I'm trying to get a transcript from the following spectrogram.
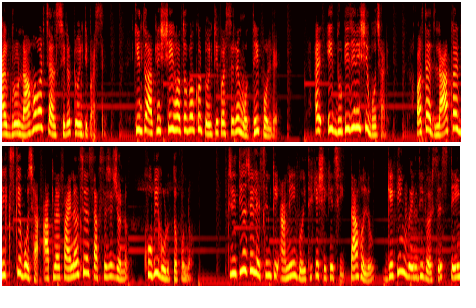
আর গ্রো না হওয়ার চান্স ছিল টোয়েন্টি পার্সেন্ট। কিন্তু আপনি সেই হতভাগ্য টোয়েন্টি পার্সেন্টের মধ্যেই পড়লেন। আর এই দুটি জিনিসই বোঝার। অর্থাৎ লাক আর রিস্ককে বোঝা আপনার ফাইন্যান্সিয়াল সাকসেসের জন্য খুবই গুরুত্বপূর্ণ। তৃতীয় যে লেসনটি আমি এই বই থেকে শিখেছি, তা হল, getting wealthy versus staying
